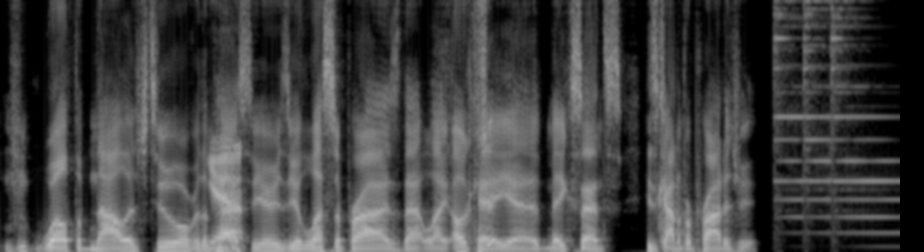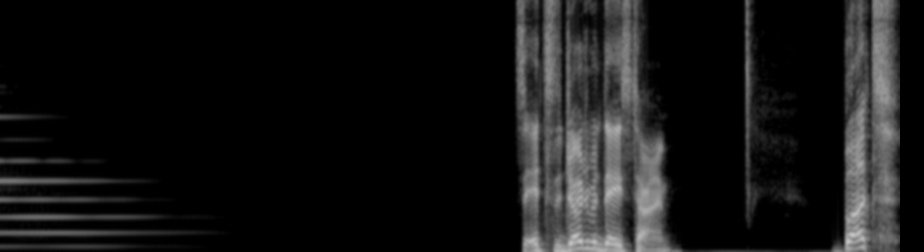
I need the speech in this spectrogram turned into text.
wealth of knowledge to over the Yeah. past years, you're less surprised that like, okay, So- yeah, it makes sense. He's kind of a prodigy. It's, it's the Judgment Day's time. But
